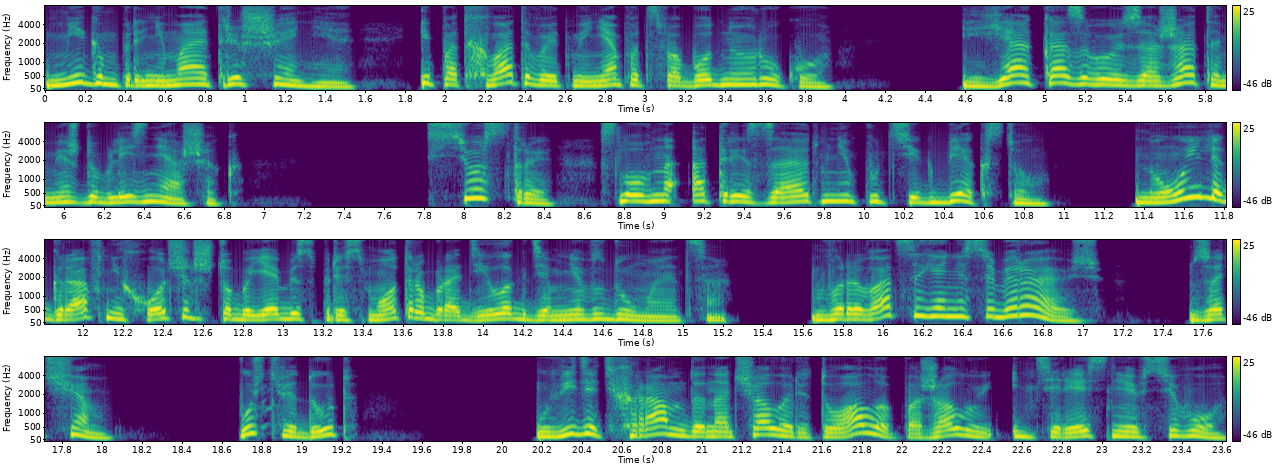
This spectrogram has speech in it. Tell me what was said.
мигом принимает решение и подхватывает меня под свободную руку. И я оказываюсь зажата между близняшек. Сестры словно отрезают мне пути к бегству. Ну или граф не хочет, чтобы я без присмотра бродила, где мне вздумается. Вырываться я не собираюсь. Зачем? Пусть ведут. Увидеть храм до начала ритуала, пожалуй, интереснее всего.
